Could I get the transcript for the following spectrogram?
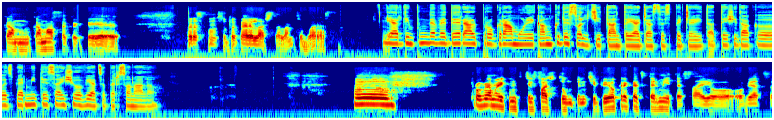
cam, cam asta cred că e răspunsul pe care l aș la întrebarea asta. Iar din punct de vedere al programului, cam cât de solicitantă e această specialitate și dacă îți permite să ai și o viață personală? Uh, programul e cum ți-l faci tu în principiu. Eu cred că îți permite să ai o, o, viață,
